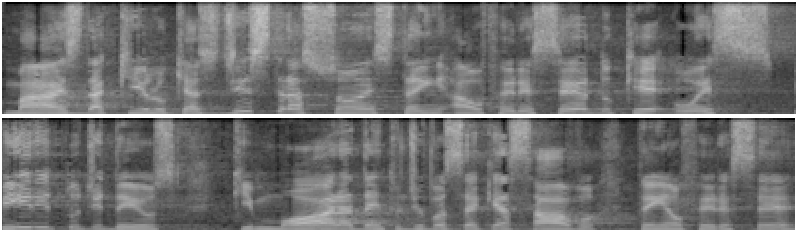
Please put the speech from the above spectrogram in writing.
Mais daquilo que as distrações têm a oferecer do que o Espírito de Deus que mora dentro de você que é salvo tem a oferecer.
